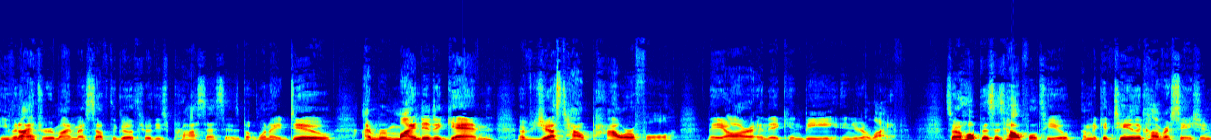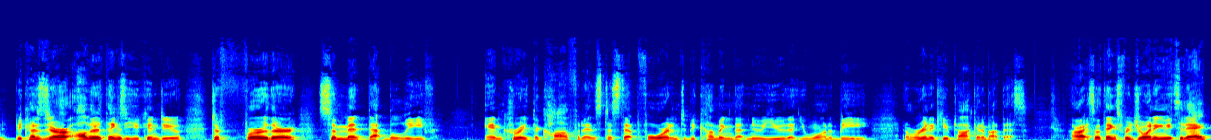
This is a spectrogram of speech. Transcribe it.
even I have to remind myself to go through these processes. But when I do, I'm reminded again of just how powerful they are and they can be in your life. So I hope this is helpful to you. I'm going to continue the conversation because there are other things that you can do to further cement that belief and create the confidence to step forward into becoming that new you that you want to be. And we're going to keep talking about this. All right, so thanks for joining me today.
